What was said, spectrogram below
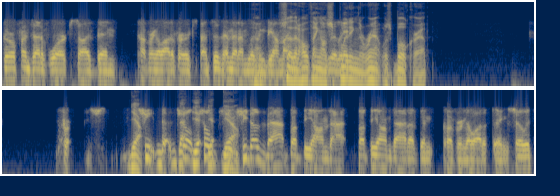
girlfriend's out of work, so I've been covering a lot of her expenses, and then I'm living beyond my. so that whole thing on really. splitting the rent was bullcrap. For, Yeah. she, th- she'll, yeah, she'll, yeah, yeah. She, she does that, but beyond that, but beyond that, I've been covering a lot of things. So it's.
